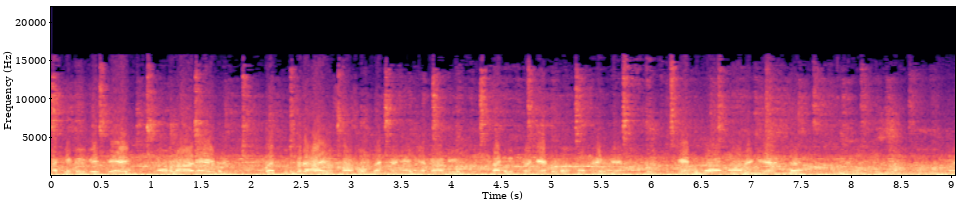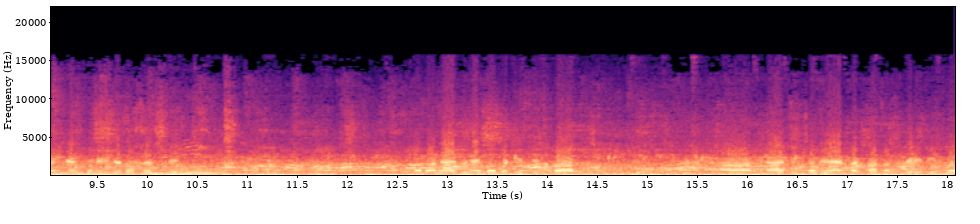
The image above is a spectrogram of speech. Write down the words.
A keď idete normálne, Tak tu trhajú sa v oblečenie nebaví. Takýchto detkov, pozrite. Detko a mladé dievča. Len detko mi ide do cesty. Podľa mňa je tu niekoľko tisíc bab. A ináč, čo viem, tak 24 týchto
